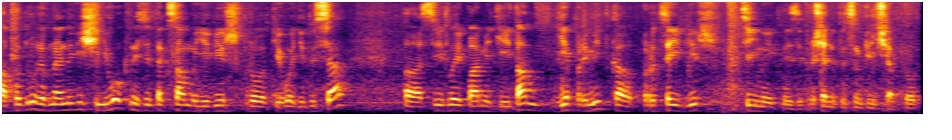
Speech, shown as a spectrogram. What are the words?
А по-друге, в найновішій його книзі так само є вірш про його дідуся світлої пам'яті. І там є примітка про цей вірш в цій моїй книзі, прощальний підсумки Ілліча, про от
